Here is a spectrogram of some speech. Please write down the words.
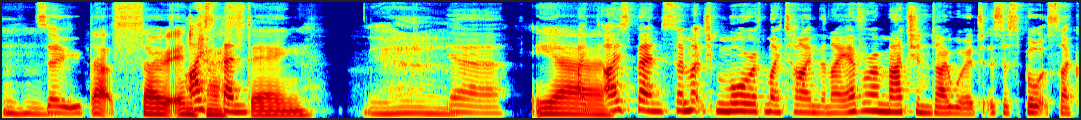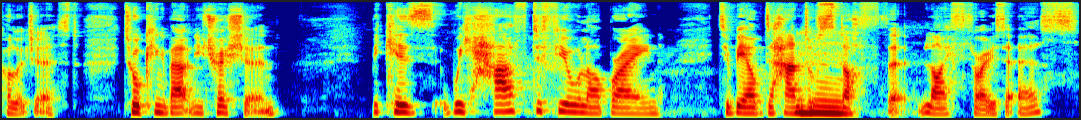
Mhm. so That's so spend- interesting. Yeah. yeah yeah. I, I spend so much more of my time than I ever imagined I would as a sports psychologist talking about nutrition because we have to fuel our brain to be able to handle Mhm. stuff that life throws at us.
